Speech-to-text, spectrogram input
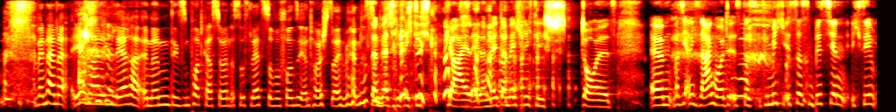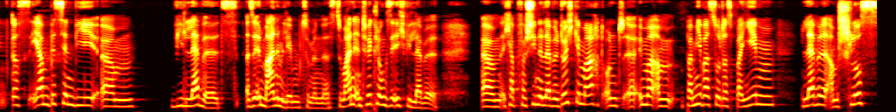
Wenn deine ehemaligen LehrerInnen diesen Podcast hören, ist das Letzte, wovon sie enttäuscht sein werden. Dann wäre ich richtig geil, ey. Dann wäre dann wär ich richtig stolz. Ähm, was ich eigentlich sagen wollte, ist, dass für mich ist das ein bisschen, ich sehe das eher ein bisschen wie, ähm, wie Levels. Also in meinem Leben zumindest. So meine Entwicklung sehe ich wie Level. Ähm, ich habe verschiedene Level durchgemacht und äh, immer am, bei mir war es so, dass bei jedem Level am Schluss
